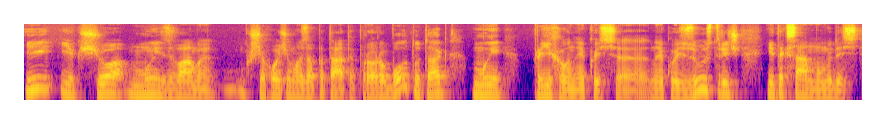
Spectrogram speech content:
І якщо ми з вами ще хочемо запитати про роботу, так ми приїхали на якусь е, на якусь зустріч, і так само ми десь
